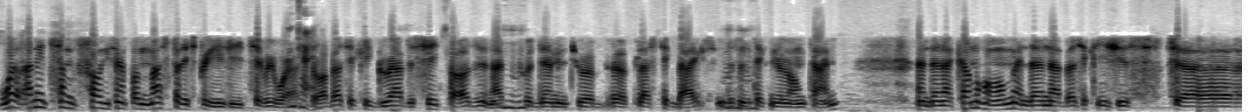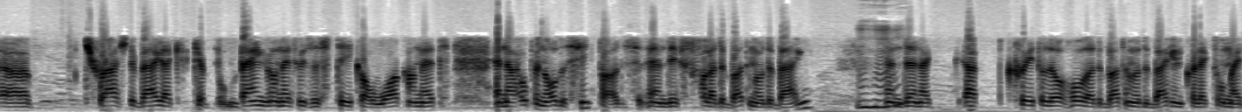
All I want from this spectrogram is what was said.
Well, I mean, some, for example, mustard is pretty easy. It's everywhere. Okay. So I basically grab the seed pods and I put them into a, a plastic bag. It doesn't take me a long time. And then I come home and then I basically just uh, trash the bag, like bang on it with a stick or walk on it. And I open all the seed pods and they fall at the bottom of the bag. And then I, I create a little hole at the bottom of the bag and collect all my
